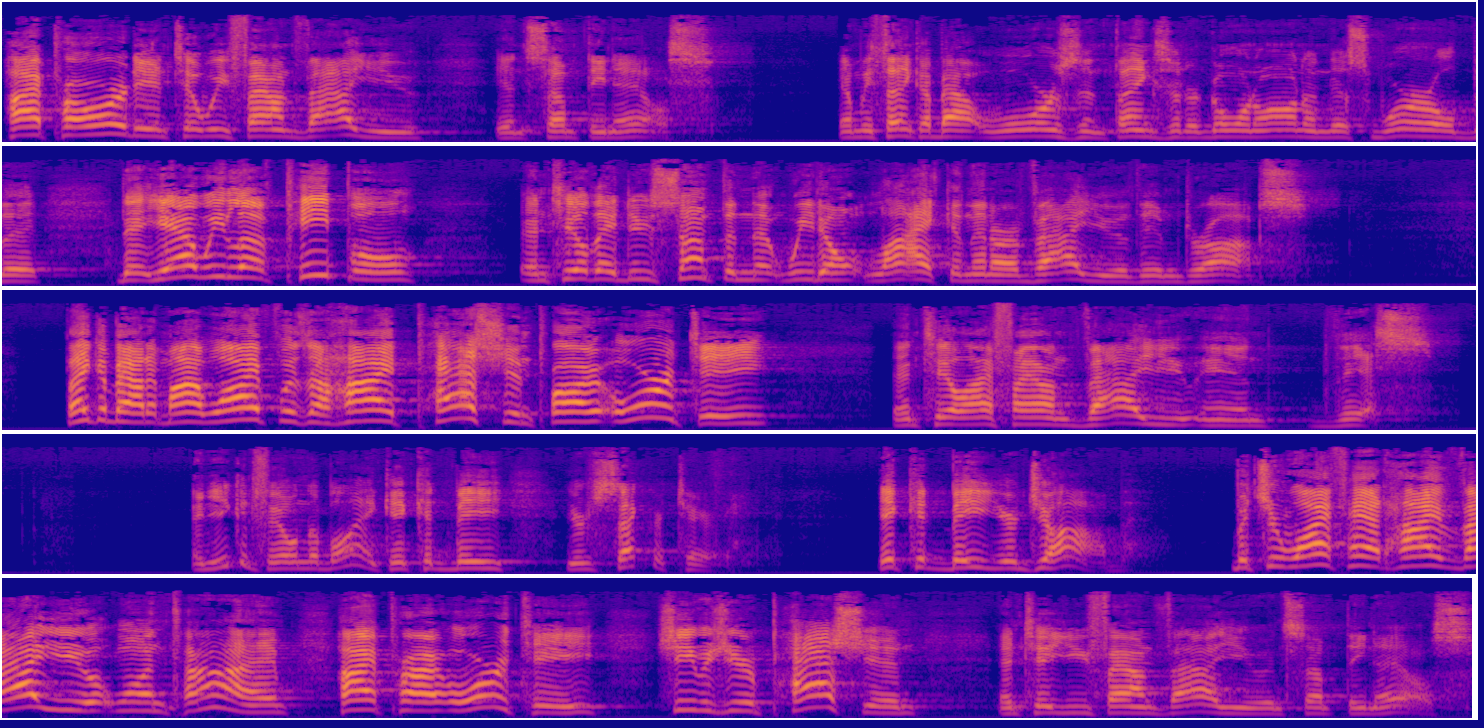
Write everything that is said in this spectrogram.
high priority until we found value in something else. And we think about wars and things that are going on in this world that, that yeah, we love people until they do something that we don't like, and then our value of them drops. Think about it. My wife was a high passion priority until I found value in this. And you can fill in the blank. It could be your secretary, it could be your job, but your wife had high value at one time, high priority. She was your passion until you found value in something else.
